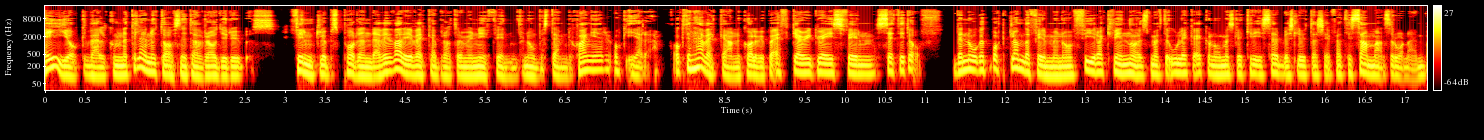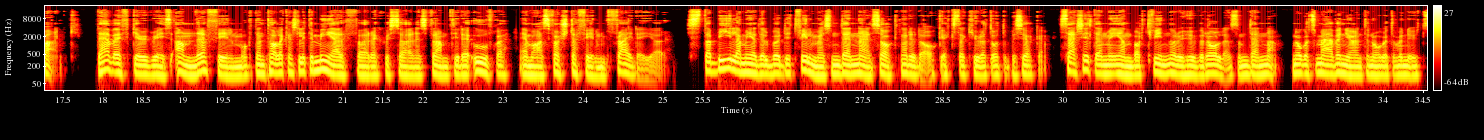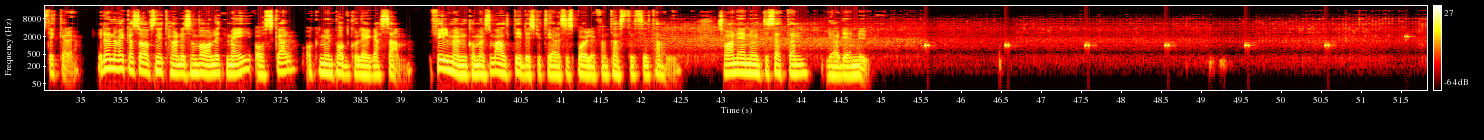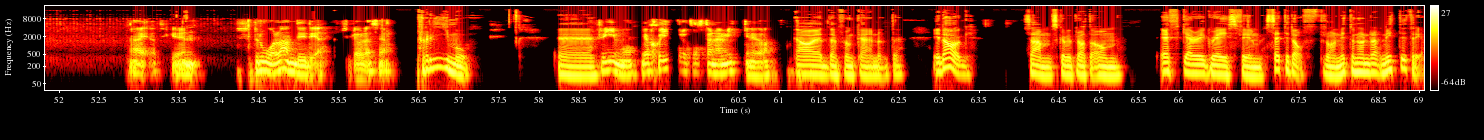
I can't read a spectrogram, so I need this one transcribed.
Hej och välkomna till ännu ett avsnitt av Radio Rubus. Filmklubbspodden där vi varje vecka pratar om en ny film från obestämd genre och era. Och den här veckan kollar vi på F. Gary Grays film Set It Off. Den något bortglömda filmen om fyra kvinnor som efter olika ekonomiska kriser beslutar sig för att tillsammans råna en bank. Det här var F. Gary Grays andra film och den talar kanske lite mer för regissörens framtida oeuvre än vad hans första film Friday gör. Stabila medelbudgetfilmer som denna är saknade idag och extra kul att återbesöka. Särskilt en med enbart kvinnor i huvudrollen som denna, något som även gör den till något av en utstickare. I denna veckas avsnitt hör ni som vanligt mig, Oscar, och min poddkollega Sam. Filmen kommer som alltid diskuteras i spoilerfantastisk detalj. Så har ni ännu inte sett den, gör det nu. Nej, jag tycker den strålande idé, skulle jag vilja säga. Primo. Eh, Primo. Jag skiter i att testa den här micken idag. ja, den funkar ändå inte. Idag, Sam, ska vi prata om F. Gary Grays film Set It Off från 1993.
